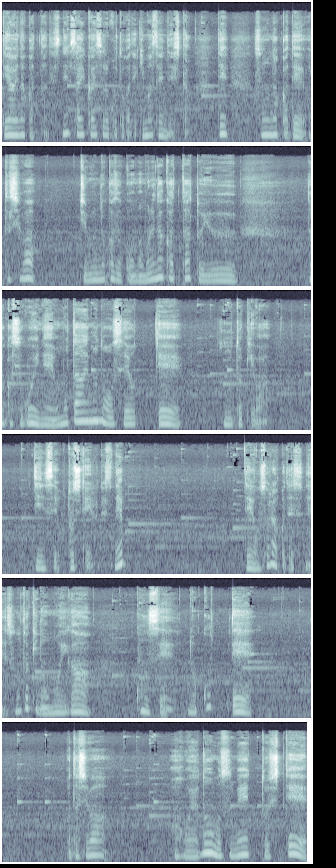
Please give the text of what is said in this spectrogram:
出会えなかったんですね再会することができませんでしたでその中で私は自分の家族を守れなかったというなんかすごいね重たいものを背負ってその時は人生を閉じているんですねでおそらくですねその時の思いが今世残って私は母親の娘として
